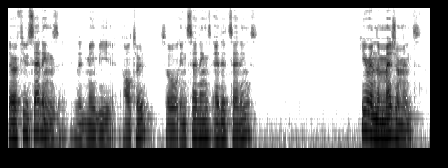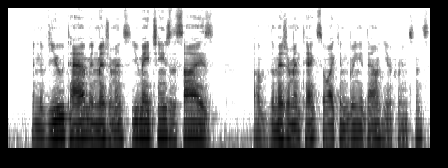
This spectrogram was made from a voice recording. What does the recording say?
There are a few settings that may be altered. So in settings, edit settings, here in the measurements, in the view tab in measurements, you may change the size of the measurement text so I can bring it down here for instance.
